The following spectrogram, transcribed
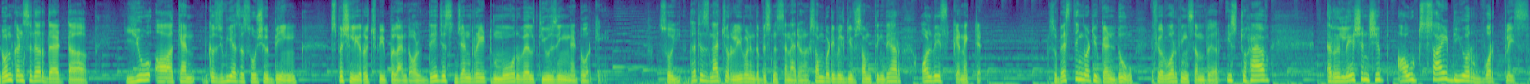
don't consider that uh, you are can because we as a social being especially rich people and all, they just generate more wealth using networking. So that is natural, even in the business scenario. Somebody will give something, they are always connected. So, best thing what you can do if you're working somewhere is to have a relationship outside your workplace,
